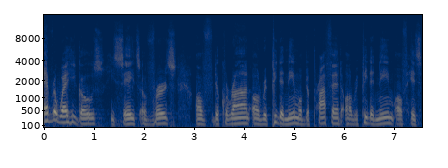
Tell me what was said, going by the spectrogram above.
everywhere he goes, he says a verse of the Quran or repeat the name of the prophet or repeat the name of his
